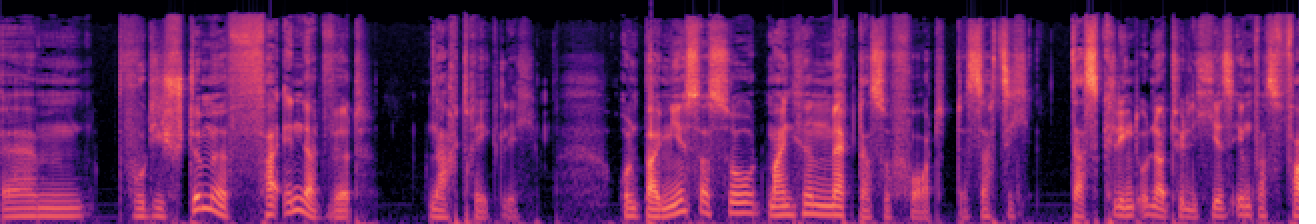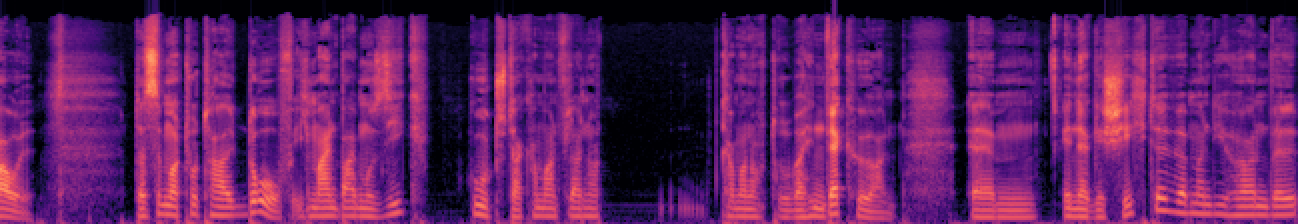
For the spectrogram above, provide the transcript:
ähm, wo die Stimme verändert wird nachträglich. Und bei mir ist das so, mein Hirn merkt das sofort. Das sagt sich, das klingt unnatürlich, hier ist irgendwas faul. Das ist immer total doof. Ich meine, bei Musik, gut, da kann man vielleicht noch kann man noch drüber hinweghören. Ähm, in der Geschichte, wenn man die hören will,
